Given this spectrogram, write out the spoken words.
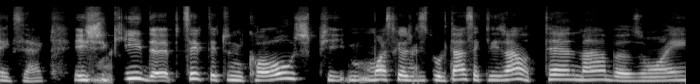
Exact. Et je suis qui de, tu sais, t'es une coach, puis moi, ce que je dis tout le temps, c'est que les gens ont tellement besoin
